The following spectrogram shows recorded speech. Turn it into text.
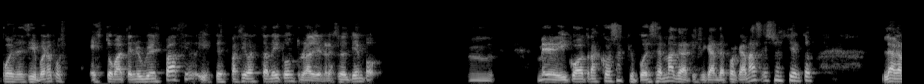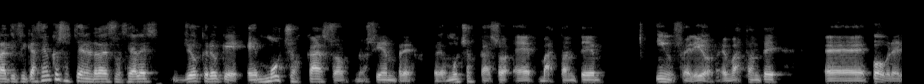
Pues decir, bueno, pues esto va a tener un espacio y este espacio va a estar ahí controlado y el resto del tiempo mm, me dedico a otras cosas que pueden ser más gratificantes, porque además eso es cierto, la gratificación que se obtiene en redes sociales, yo creo que en muchos casos, no siempre, pero en muchos casos es bastante inferior, es bastante eh, pobre.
